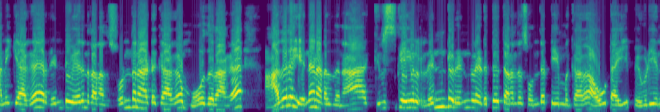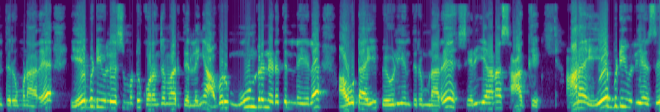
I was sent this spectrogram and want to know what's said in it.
அணிக்காக ரெண்டு பேரும் தனது சொந்த நாட்டுக்காக மோதுறாங்க. அதுல என்ன நடந்ததுன்னா கிறிஸ் கெயில் ரெண்டு ரன்கள் எடுத்து தனது சொந்த டீமுக்காக அவுட் ஆகி பெவிலியன் திரும்பினாரு. ஏபிடி வில்லியர்ஸ் மட்டும் குறைஞ்ச மாதிரி தெரியலைங்க. அவர் மூன்று ரன் நிலையில அவுட் ஆகி பெவிலியன் திரும்பினாரு. சரியான சாக்கு ஆனா ஏபிடி வில்லியர்ஸ்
